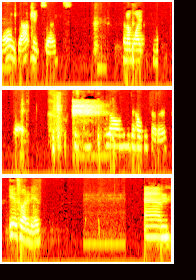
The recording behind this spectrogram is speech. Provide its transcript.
oh, that makes sense. And I'm like, what? 'Cause we all need to help each other. Is what it is. Um.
